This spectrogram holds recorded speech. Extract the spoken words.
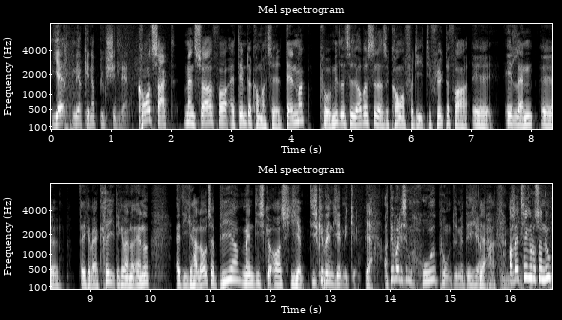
hjælp med at genopbygge sit land. Kort sagt, man sørgede for, at dem, der kommer til Danmark på midlertidig opholdstilladelse, kommer, fordi de flygter fra øh, et eller andet øh, det kan være krig, det kan være noget andet, at de har lov til at blive her, men de skal også hjem. De skal vende hjem igen. Ja. Og det var ligesom hovedpunktet med det her ja. paradigme. Og hvad tænker du så nu?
